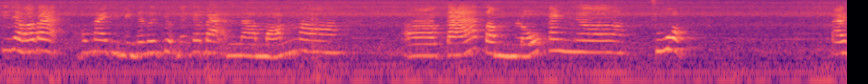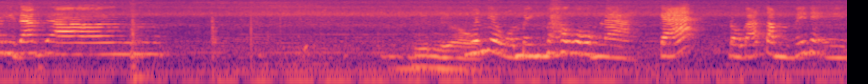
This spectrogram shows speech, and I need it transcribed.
Xin chào các bạn, hôm nay thì mình sẽ giới thiệu đến các bạn à, món uh, uh, cá tầm lấu canh uh, chua. Đây thì ra uh, nguyên liệu. nguyên liệu của mình bao gồm là cá, đầu cá tầm với lại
